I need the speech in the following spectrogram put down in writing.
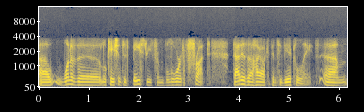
Uh, one of the locations is Bay Street from Bloor to Front. That is a high occupancy vehicle lane. Um,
